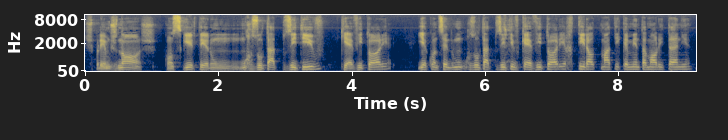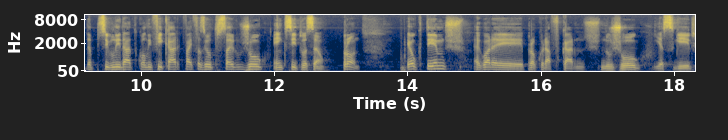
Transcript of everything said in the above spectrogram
Esperemos nós conseguir ter um, um resultado positivo, que é a vitória, e acontecendo um resultado positivo que é a vitória, retira automaticamente a Mauritânia da possibilidade de qualificar, que vai fazer o terceiro jogo. Em que situação? Pronto. É o que temos, agora é procurar focar-nos no jogo e a seguir,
